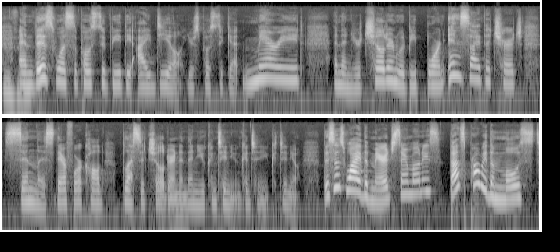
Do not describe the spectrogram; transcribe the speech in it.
mm-hmm. and this was supposed to be the ideal you're supposed to get married and then your children would be born inside the church sinless therefore called blessed children and then you continue and continue and continue this is why the marriage ceremonies that's probably the most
